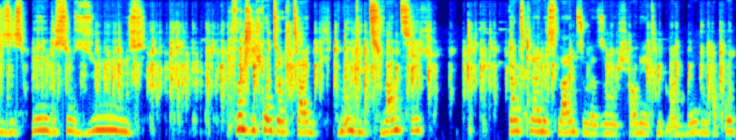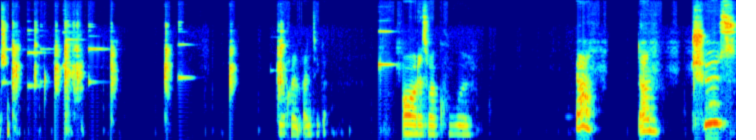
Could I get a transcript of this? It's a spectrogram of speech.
dieses Bild ist so süß. Ich wünschte, ich könnte es euch zeigen. Ich bin irgendwie 20 ganz kleine Slimes oder so. Ich hau die jetzt mit meinem Bogen kaputt. Noch ein einziger. Oh, das war cool. Ja, dann tschüss.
